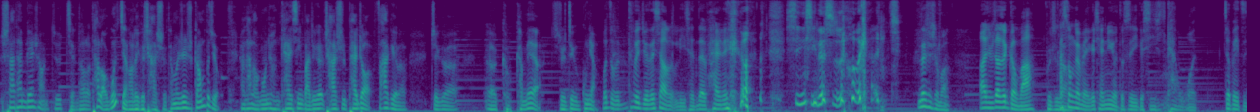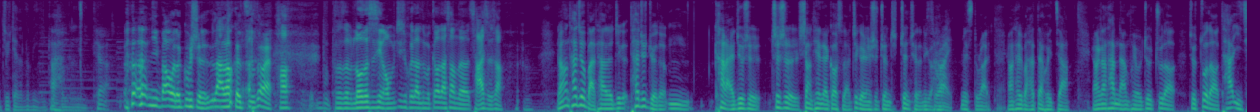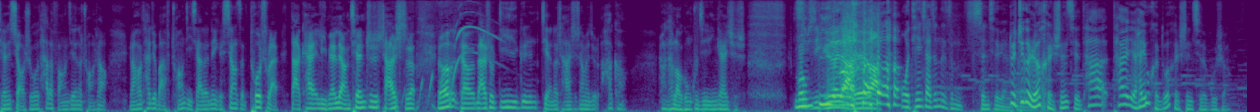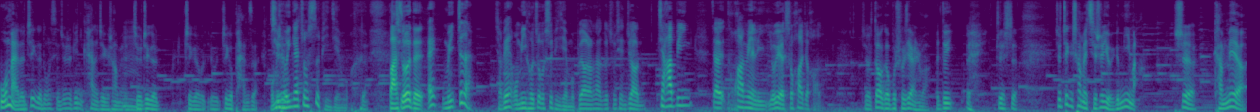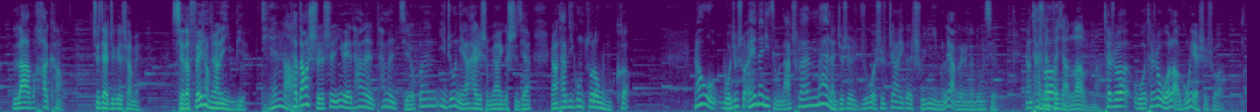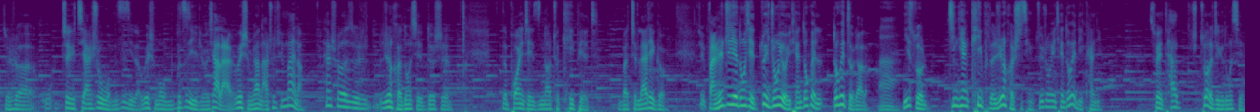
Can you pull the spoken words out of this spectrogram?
沙滩边上就捡到了，她老公捡到了一个茶匙，他们认识刚不久，然后她老公就很开心，把这个茶匙拍照发给了这个呃卡卡梅尔，就是这个姑娘。我怎么特别觉得像李晨在拍那个 星星的时候的感觉那是什么？啊？你们知道这梗吗？不知道。他送给每个前女友都是一个星星，看我这辈子就捡了那么一个。天啊！你把我的故事拉到很粗段。好，不不是这么 low 的事情了，我们继续回到这么高大上的茶室上。然后他就把他的这个，他就觉得，嗯，看来就是这是上天在告诉他，这个人是正正确的那个 Mr. Right Mr. Right。然后他就把他带回家，然后让她男朋友就住到就坐到他以前小时候他的房间的床上，然后他就把床底下的那个箱子拖出来，打开，里面两千只茶匙，然后然后拿出第一根捡的茶匙，上面就是哈康，然后她老公估计应该就是懵逼了疙瘩，对吧？我天下真的这么神奇的缘分？对，这个人很神奇，他他也还有很多很神奇的故事啊。我买的这个东西就是给你看的这个上面，嗯就这个这个有这个盘子，我们以后应该做视频节目，对，把所有的哎，我们真的小编，我们以后做个视频节目，不要让大哥出现，就让嘉宾在画面里永远说话就好了。就道哥不出现是吧？对，哎，真是，就这个上面其实有一个密码，是 Camille Love Hakan，就在这个上面写的非常非常的隐蔽。天哪！他当时是因为他的他们结婚一周年还是什么样一个时间，然后他一共做了五个，然后我我就说，哎，那你怎么拿出来卖呢？就是如果是这样一个属于你们两个人的东西，然后他说想分享 love 嘛，他说我他说我老公也是说，就是说我这个既然是我们自己的，为什么我们不自己留下来？为什么要拿出去卖呢？他说就是任何东西都是，the point is not to keep it, but to let it go。就反正这些东西最终有一天都会都会走掉的。啊，你所今天 keep 的任何事情，最终一天都会离开你。所以他做了这个东西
